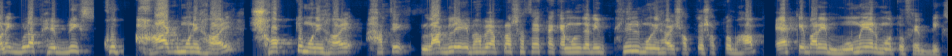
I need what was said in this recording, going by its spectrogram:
অনেকগুলা ফেব্রিক্স খুব হার্ড মনে হয়। শক্ত মনে হয়, হাতে লাগলে এভাবে আপনার সাথে একটা কেমন জানি ফিল মনে হয়, শক্ত শক্ত ভাব। একেবারে মোমের মতো ফেব্রিক্স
